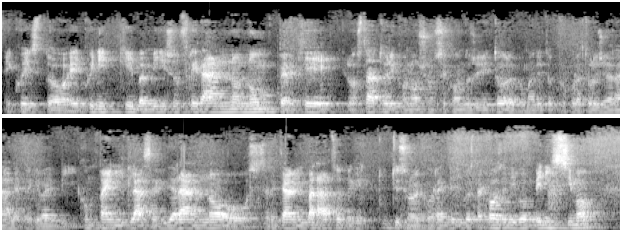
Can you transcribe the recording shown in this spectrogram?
e, questo, e quindi che i bambini soffriranno non perché lo Stato riconosce un secondo genitore, come ha detto il procuratore generale, perché i compagni di classe rideranno o si sentiranno in imbarazzo perché tutti sono al corrente di questa cosa e vivono benissimo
